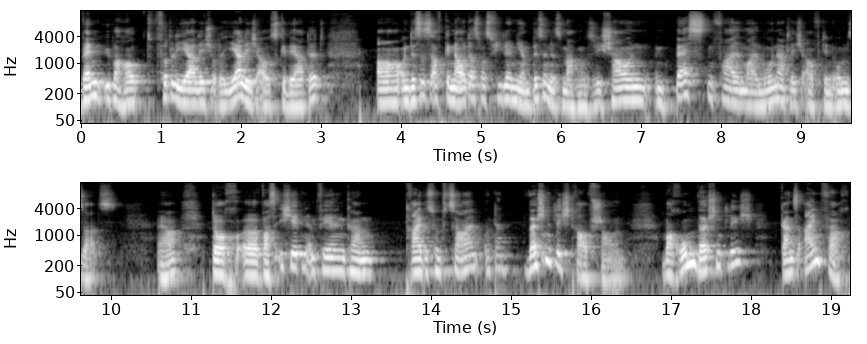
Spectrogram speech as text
wenn überhaupt, vierteljährlich oder jährlich ausgewertet. Äh, Und das ist auch genau das, was viele in ihrem Business machen. Sie schauen im besten Fall mal monatlich auf den Umsatz. Ja, doch äh, was ich jedem empfehlen kann, drei bis fünf Zahlen und dann wöchentlich drauf schauen. Warum wöchentlich? Ganz einfach.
